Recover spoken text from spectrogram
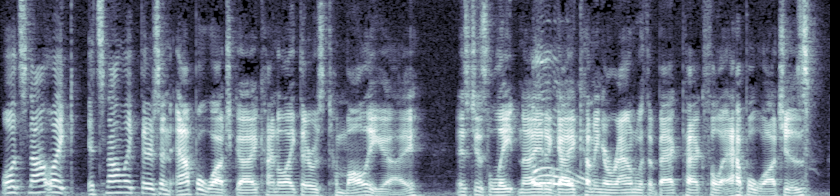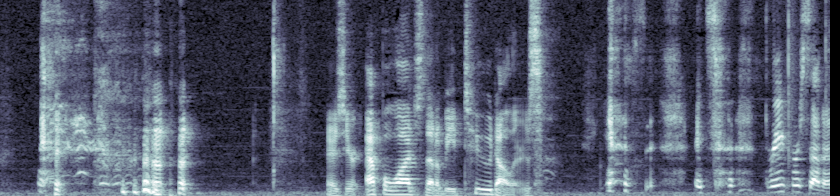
Well, it's not like it's not like there's an Apple Watch guy, kind of like there was Tamale guy. It's just late night, a guy Oh. coming around with a backpack full of Apple Watches. There's your Apple Watch. That'll be two dollars. Yes, it's three for seven.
